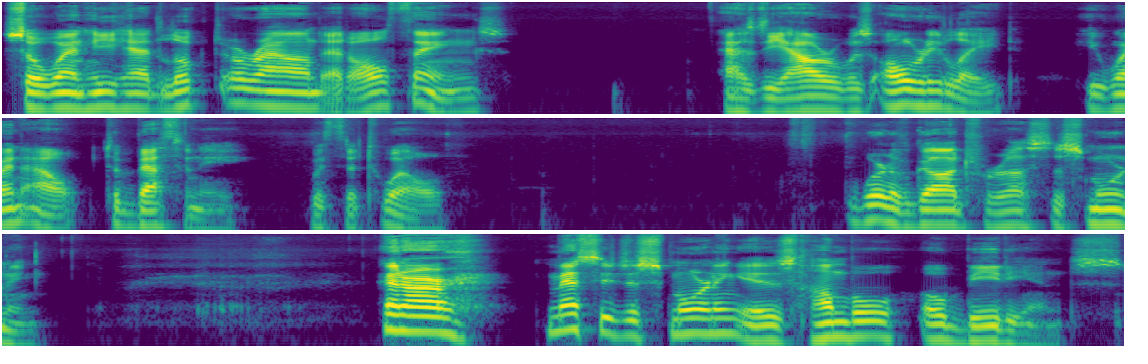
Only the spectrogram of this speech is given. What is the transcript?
So when he had looked around at all things, as the hour was already late, he went out to Bethany with the twelve the Word of God for us this morning. And our message this morning is humble obedience.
